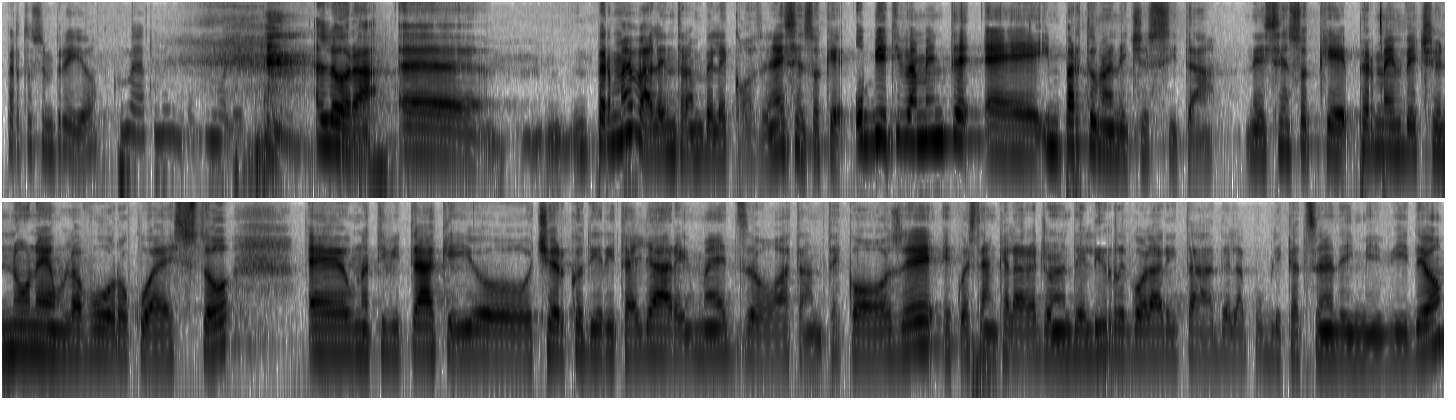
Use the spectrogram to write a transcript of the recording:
Parto sempre io? Come, come, come volete. Allora, eh, per me vale entrambe le cose, nel senso che obiettivamente è in parte una necessità, nel senso che per me invece non è un lavoro questo, è un'attività che io cerco di ritagliare in mezzo a tante cose e questa è anche la ragione dell'irregolarità della pubblicazione dei miei video.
